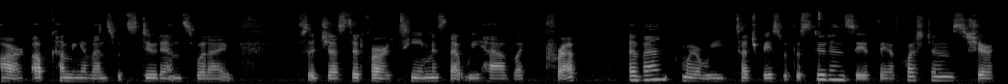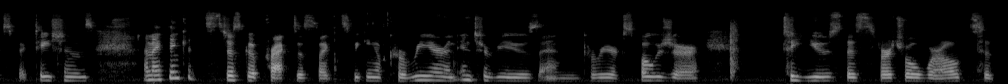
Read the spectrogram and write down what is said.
our upcoming events with students, what I've suggested for our team is that we have like prep event where we touch base with the students, see if they have questions, share expectations. And I think it's just good practice, like speaking of career and interviews and career exposure, to use this virtual world to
